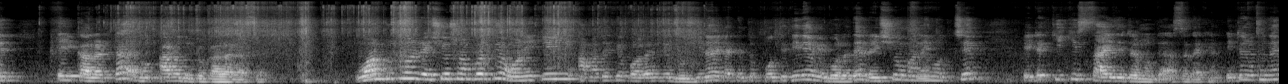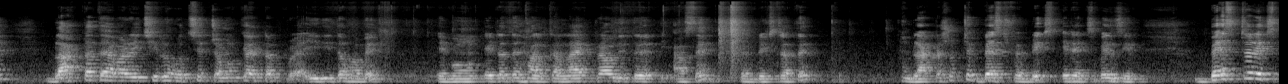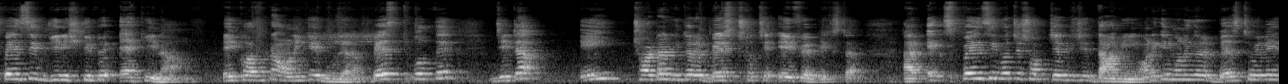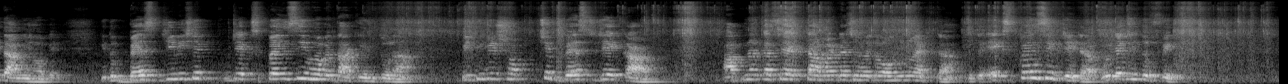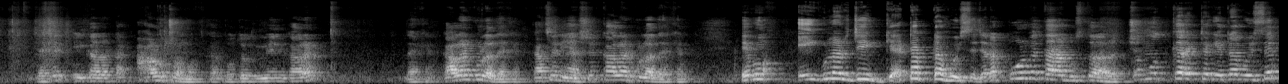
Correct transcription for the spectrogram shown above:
এই কালারটা এবং আরও দুটো কালার আছে। ওয়ান টু ওয়ান রেশিও সম্পর্কে অনেকেই আমাদেরকে বলেন যে বুঝি না, এটা কিন্তু প্রতিদিনই আমি বলে দেয় রেশিও মানে হচ্ছে এটা কি কি সাইজ এটার মধ্যে আছে দেখেন। এটার ওখানে ব্ল্যাকটাতে আবার এই ছিল হচ্ছে চমৎকার একটা ই দিতে হবে এবং এটাতে হালকা লাইটটাও দিতে আছে ফেব্রিক্সটাতে ব্ল্যাকটা সবচেয়ে বেস্ট ফেব্রিক্স এটা এক্সপেন্সিভ বেস্ট আর এক্সপেন্সিভ জিনিস কিন্তু একই না এই কথাটা অনেকেই বুঝে না। বেস্ট বলতে যেটা এই ছটার ভিতরে বেস্ট হচ্ছে এই ফেব্রিক্সটা আর এক্সপেন্সিভ হচ্ছে সবচেয়ে বেশি দামি। অনেকেই মনে করে বেস্ট হইলেই দামি হবে। কিন্তু বেস্ট জিনিসে যে এক্সপেন্সিভ হবে তা কিন্তু না। পৃথিবীর সবচেয়ে বেস্ট যে কার্ড আপনার কাছে একটা, আমার কাছে হয়তো অন্য একটা। কিন্তু এক্সপেন্সিভ যেটা, ওইটা কিন্তু ফিক্স দেখেন, এই কালারটা আরও চমৎকার। বোতল গ্রিন কালার দেখেন কালারগুলো দেখেন, কাছে নিয়ে আসেন কালারগুলো দেখেন। এবং এইগুলার যে গেট আপটা হয়েছে যারা পড়বে তারা বুঝতে পারবে। চমৎকার একটা গেট আপ হয়েছে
